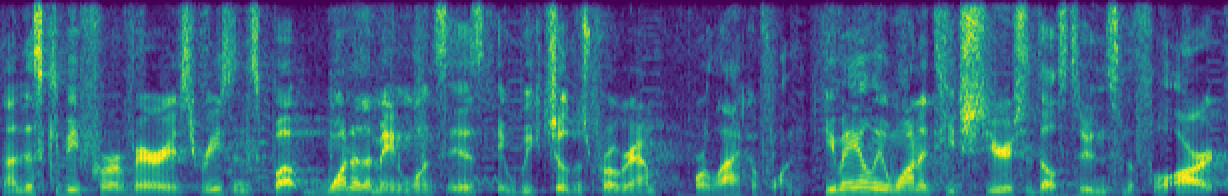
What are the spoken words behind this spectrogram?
Now this could be for various reasons, but one of the main ones is a weak children's program or lack of one. You may only want to teach serious adult students in the full art,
